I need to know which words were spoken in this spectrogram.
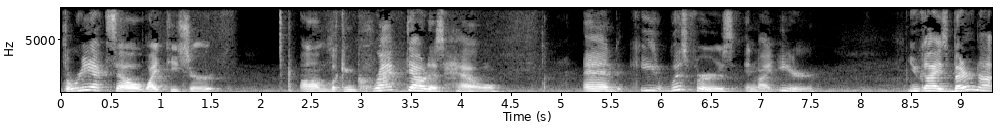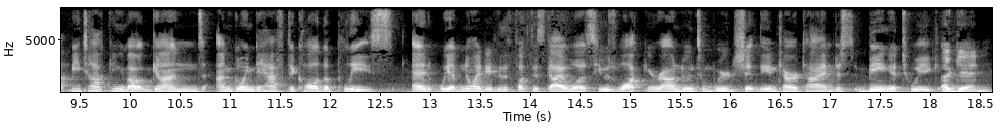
three XL white T-shirt, um, looking cracked out as hell, and he whispers in my ear. You guys better not be talking about guns. I'm going to have to call the police. And we have no idea who the fuck this guy was. He was walking around doing some weird shit the entire time, just being a tweak. Again,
